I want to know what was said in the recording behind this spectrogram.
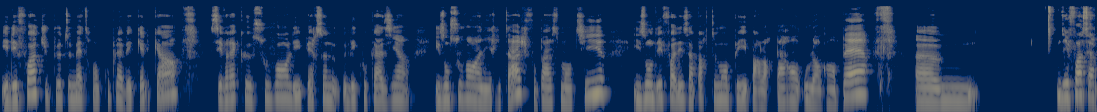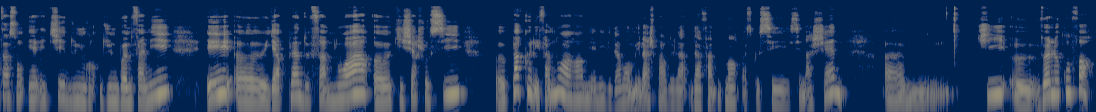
et des fois tu peux te mettre en couple avec quelqu'un. C'est vrai que souvent les personnes, les caucasiens, ils ont souvent un héritage, faut pas se mentir. Ils ont des fois des appartements payés par leurs parents ou leur grand-père. des fois, certains sont héritiers d'une bonne famille et il y a plein de femmes noires qui cherchent aussi pas que les femmes noires, hein, bien évidemment, mais là je parle de la, femme noire parce que c'est ma chaîne, qui veulent le confort.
